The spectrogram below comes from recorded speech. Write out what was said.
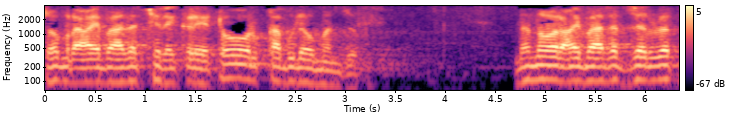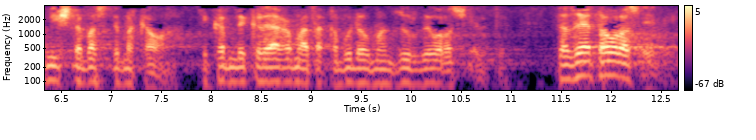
سمرا عبادت چلے کرے ٹول قبول و منظور دا نور عبادت ضرورت نیشتا بس دی مکوا چی کم نکلی آگا ما تا قبول و منظور دی ورسیل تی تزیتا ورسیل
